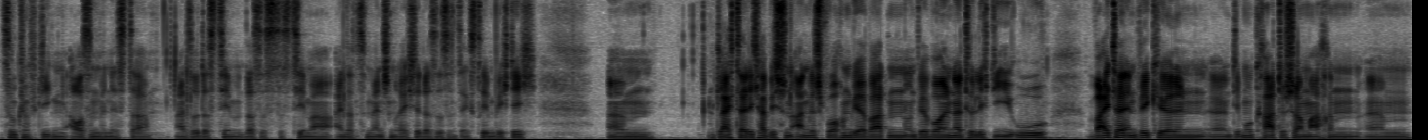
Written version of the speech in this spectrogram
zukünftigen Außenminister. Also das Thema, das ist das Thema Einsatz für Menschenrechte, das ist uns extrem wichtig. Ähm, gleichzeitig habe ich schon angesprochen, wir erwarten und wir wollen natürlich die EU weiterentwickeln, äh, demokratischer machen, ähm,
